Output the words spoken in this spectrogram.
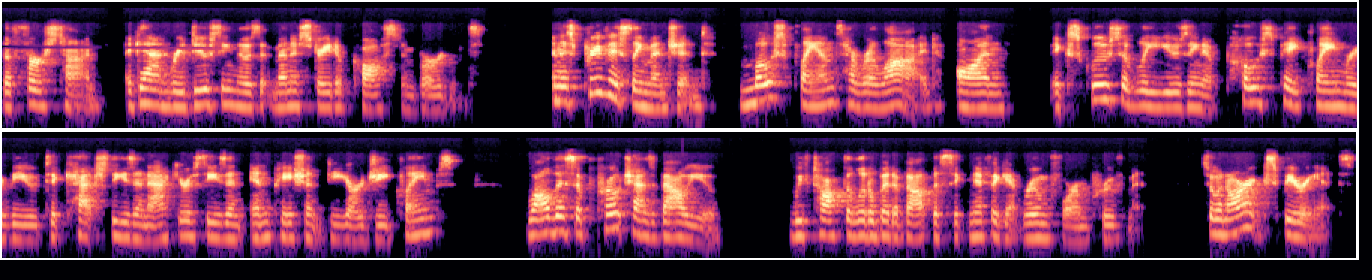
the first time, again, reducing those administrative costs and burdens. And as previously mentioned, most plans have relied on exclusively using a post pay claim review to catch these inaccuracies in inpatient DRG claims. While this approach has value, we've talked a little bit about the significant room for improvement. So, in our experience,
